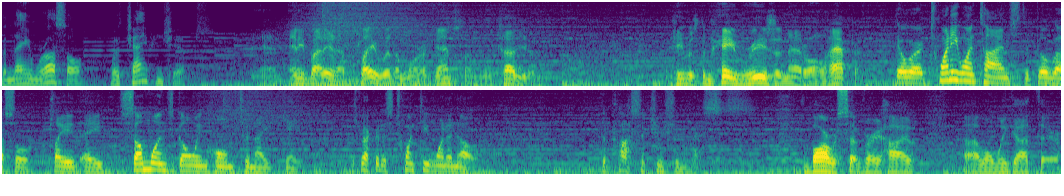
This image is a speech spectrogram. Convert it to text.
the name Russell with championships. And anybody that played with him or against him will tell you he was the main reason that all happened. There were 21 times that Bill Russell played a someone's going home tonight game. His record is 21 0. The prosecution rests. The bar was set very high uh, when we got there,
